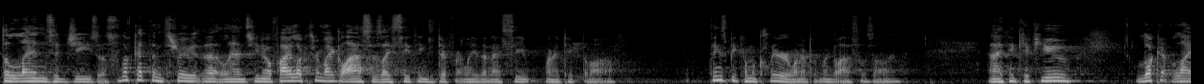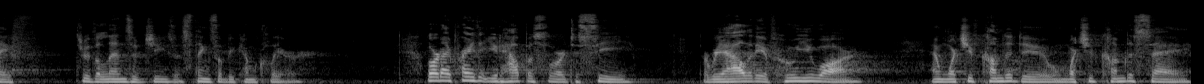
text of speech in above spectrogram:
the lens of Jesus. Look at them through that lens. You know, if I look through my glasses, I see things differently than I see when I take them off. Things become clearer when I put my glasses on. And I think if you look at life through the lens of Jesus, things will become clearer. Lord, I pray that you'd help us, Lord, to see the reality of who you are and what you've come to do and what you've come to say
